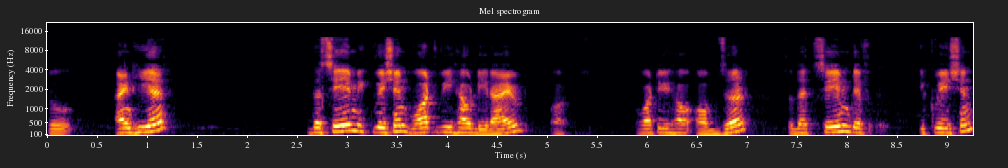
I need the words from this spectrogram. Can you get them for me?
So and here the same equation what we have derived or what we have observed so that same equation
